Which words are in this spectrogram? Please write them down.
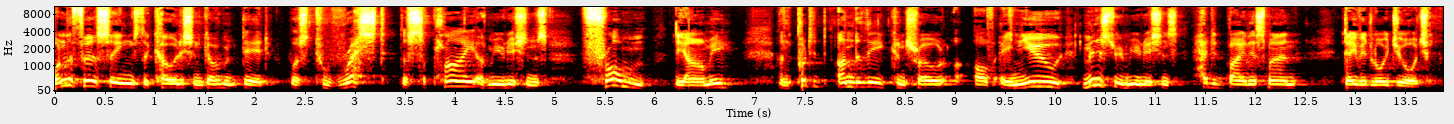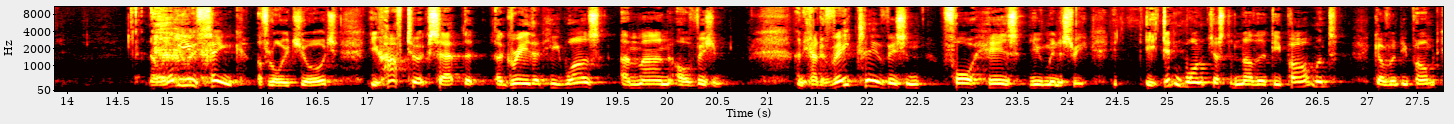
One of the first things the coalition government did was to wrest the supply of munitions from the army and put it under the control of a new Ministry of Munitions headed by this man, David Lloyd George. Now, whatever you think of Lloyd George, you have to accept that, agree that he was a man of vision. And he had a very clear vision for his new ministry. He didn't want just another department government department.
